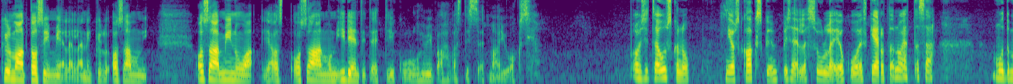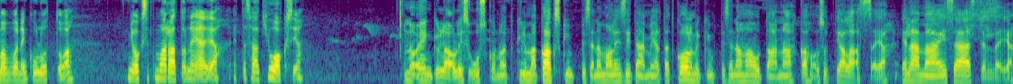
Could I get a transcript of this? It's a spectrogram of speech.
Kyllä mä oon tosi mielelläni, kyllä osa, mun, osa minua ja osaan mun identiteettiä kuuluu hyvin vahvasti se, että mä oon juoksija. Oisit sä uskonut, jos kaksikymppiselle sulle joku olisi kertonut, että sä muutaman vuoden kuluttua juokset maratoneja ja että sä oot juoksija? No en kyllä olisi uskonut. Että kyllä mä kaksikymppisenä mä olin sitä mieltä, että kolmikymppisenä hautaan nahkahousut jalassa ja elämää ei säästellä ja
